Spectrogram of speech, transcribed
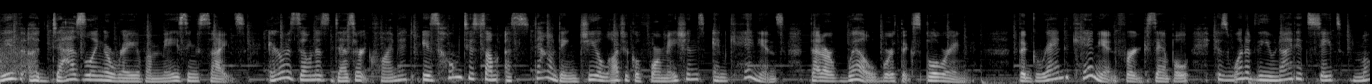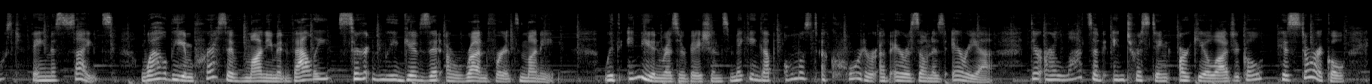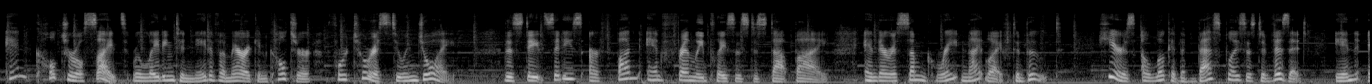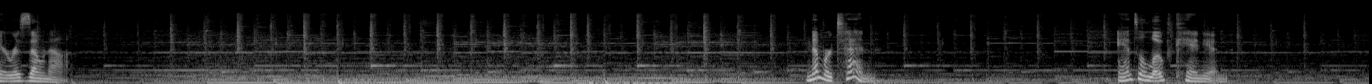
With a dazzling array of amazing sights, Arizona's desert climate is home to some astounding geological formations and canyons that are well worth exploring. The Grand Canyon, for example, is one of the United States' most famous sites, while the impressive Monument Valley certainly gives it a run for its money. With Indian reservations making up almost a quarter of Arizona's area, there are lots of interesting archaeological, historical, and cultural sites relating to Native American culture for tourists to enjoy. The state cities are fun and friendly places to stop by, and there is some great nightlife to boot. Here's a look at the best places to visit in Arizona. Number 10. Antelope Canyon.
